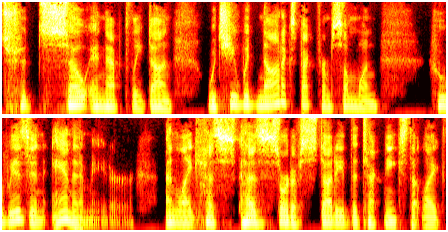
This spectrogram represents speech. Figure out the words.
tr- so ineptly done, which you would not expect from someone who is an animator and like has has sort of studied the techniques that like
